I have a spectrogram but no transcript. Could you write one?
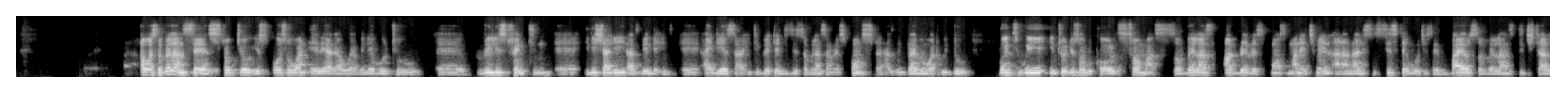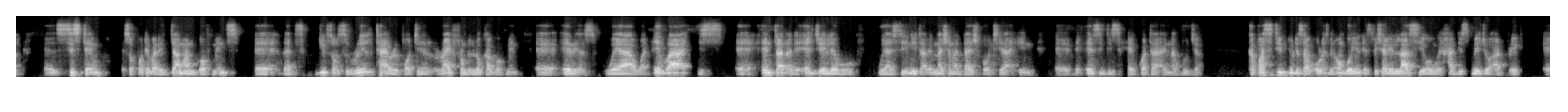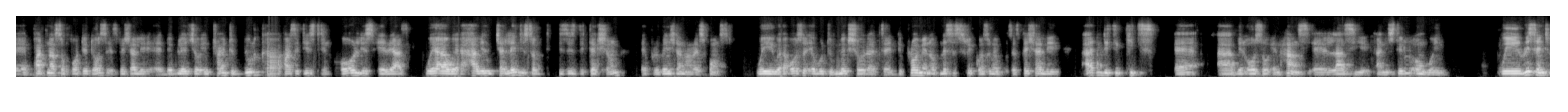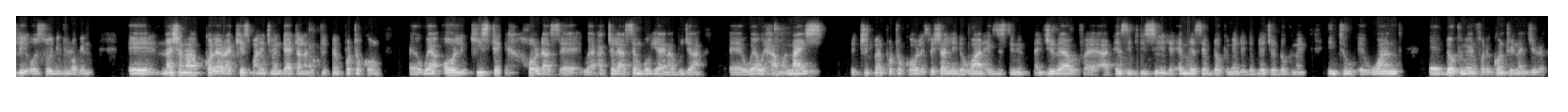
Our surveillance structure is also one area that we have been able to uh, really strengthen. Uh, initially, it has been the uh, IDSR, Integrated Disease Surveillance and Response, that has been driving what we do. But we introduced what we call SORMAS, Surveillance Outbreak Response Management and Analysis System, which is a biosurveillance digital uh, system supported by the German government uh, that gives us real-time reporting right from the local government areas where whatever is entered at the LGA level we are seeing it at the national dashboard here in uh, the NCDC's headquarters in Abuja. Capacity buildings have always been ongoing, especially last year when we had this major outbreak. Uh, partners supported us, especially uh, WHO, in trying to build capacities in all these areas where we're having challenges of disease detection, uh, prevention, and response. We were also able to make sure that uh, deployment of necessary consumables, especially additive kits, uh, have been also enhanced uh, last year and is still ongoing. We recently also developed a national cholera case management guideline and treatment protocol uh, where all the key stakeholders uh, were actually assembled here in Abuja, uh, where we harmonize the treatment protocol, especially the one existing in Nigeria uh, at NCDC, the MSF document, the WHO document, into a one uh, document for the country Nigeria.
